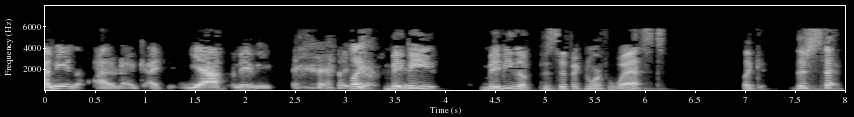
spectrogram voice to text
I mean, I don't know. I, yeah, maybe. Like maybe maybe the Pacific Northwest. Like there's se-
